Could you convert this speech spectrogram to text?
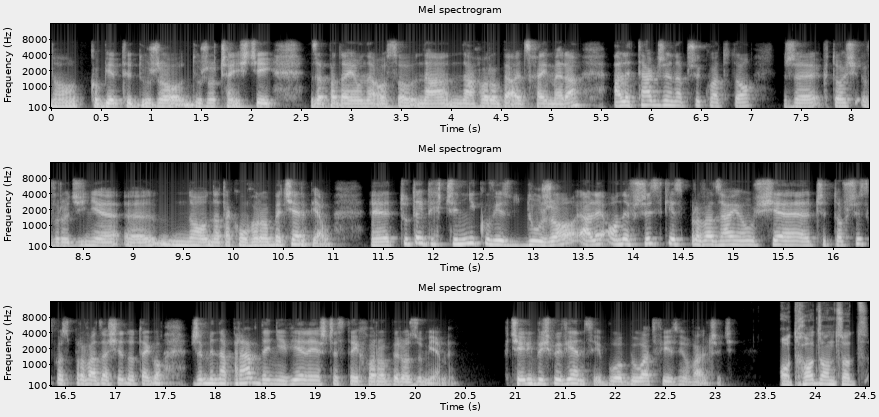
No, kobiety dużo, dużo częściej zapadają na, oso- na, na chorobę Alzheimera, ale także na przykład to, że ktoś w rodzinie e, no, na taką chorobę cierpiał. E, tutaj tych czynników jest dużo, ale one wszystkie sprowadzają się, czy to wszystko sprowadza się do tego, że my naprawdę niewiele jeszcze z tej choroby rozumiemy. Chcielibyśmy więcej, byłoby łatwiej z nią walczyć. Odchodząc od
